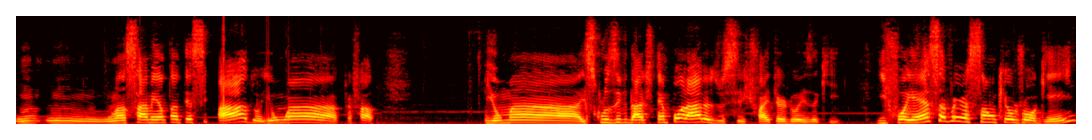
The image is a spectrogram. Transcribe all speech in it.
um, um lançamento antecipado e uma, como eu falo, e uma exclusividade temporária do Street Fighter 2 aqui. E foi essa versão que eu joguei,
